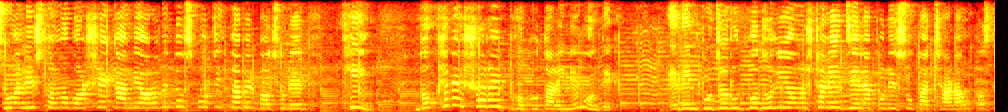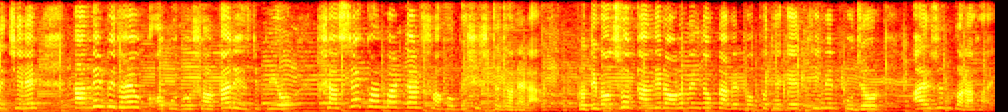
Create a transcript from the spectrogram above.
চুয়াল্লিশতম বর্ষে কান্দি অরবিন্দ স্পোর্টিং ক্লাবের বছরের থিম, দক্ষিণেশ্বরের ভবতারিণী মন্দির। এদিন পুজোর উদ্বোধনী অনুষ্ঠানে জেলা পুলিশ সুপার ছাড়া উপস্থিত ছিলেন কান্দির বিধায়ক অপূর্ব সরকার, এসডিপিও শাস্ত্রে কাম্বারদার সহ বিশিষ্টজনেরা। প্রতি বছর কান্দির অরবিন্দ ক্লাবের পক্ষ থেকে থিমের পুজোর আয়োজন করা হয়।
